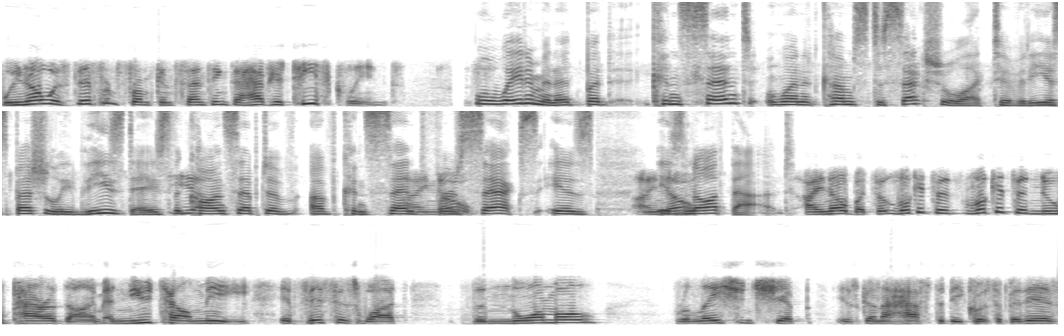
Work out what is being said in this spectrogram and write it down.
we know is different from consenting to have your teeth cleaned. Well, wait a minute, but consent when it comes to sexual activity, especially these days, the yeah. concept of, of consent for sex is is not that. I know, but the, look at the look at the new paradigm, and you tell me if this is what the normal relationship is going to have to be. Because if it is,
